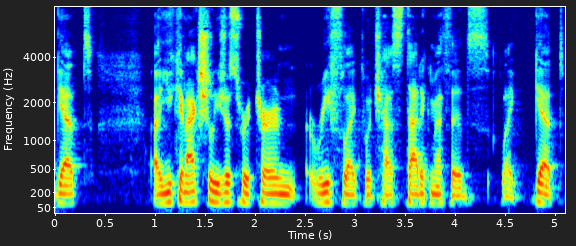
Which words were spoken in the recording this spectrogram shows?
get, uh, you can actually just return reflect, which has static methods like get,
